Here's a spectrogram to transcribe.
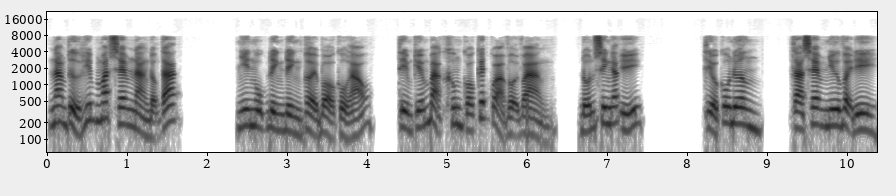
Nam tử híp mắt xem nàng động tác. Nhìn mục đình đình cởi bỏ cổ áo, tìm kiếm bạc không có kết quả vội vàng, đốn sinh ác ý. Tiểu cô nương, ta xem như vậy đi.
